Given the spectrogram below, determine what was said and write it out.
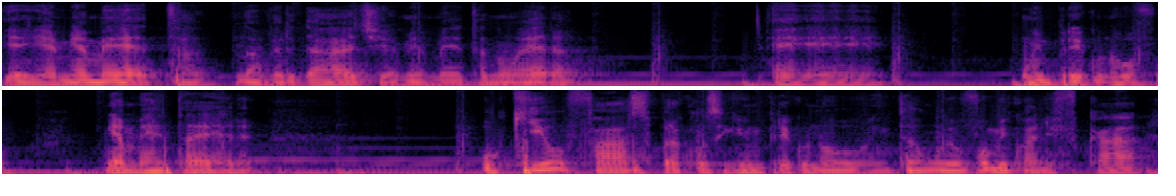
E aí a minha meta, na verdade, a minha meta não era é, um emprego novo. Minha meta era o que eu faço para conseguir um emprego novo? Então, eu vou me qualificar,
